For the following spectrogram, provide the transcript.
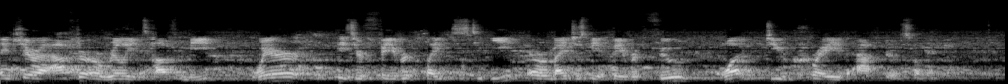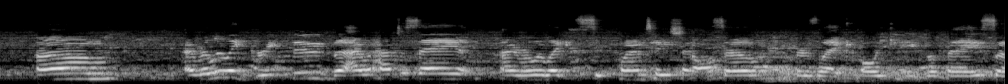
And Kira, after a really tough meet, where is your favorite place to eat, or it might just be a favorite food? What do you crave after swimming? Um, I really like Greek food, but I would have to say I really like soup plantation also. There's like all you can eat buffet, so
